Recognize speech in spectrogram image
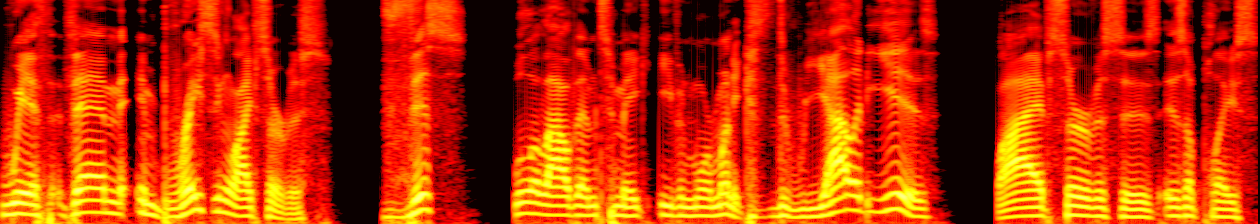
with them embracing live service, this will allow them to make even more money. Because the reality is, live services is a place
